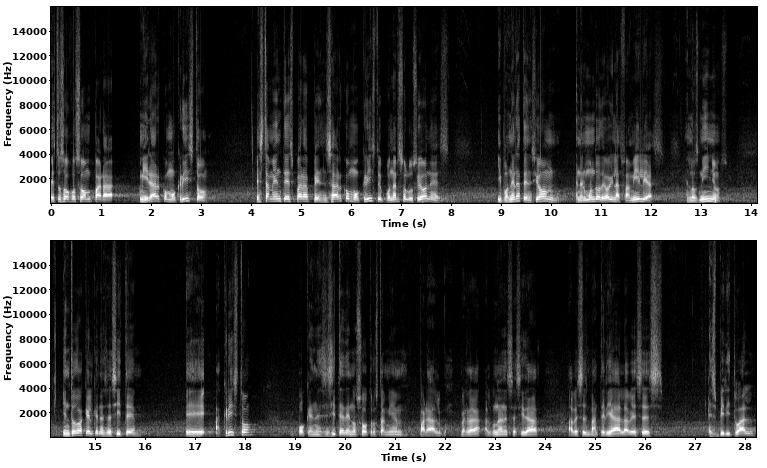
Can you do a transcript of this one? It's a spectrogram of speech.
estos ojos son para mirar como Cristo. Esta mente es para pensar como Cristo y poner soluciones y poner atención en el mundo de hoy, en las familias, en los niños y en todo aquel que necesite eh, a Cristo o que necesite de nosotros también para algo, ¿verdad? Alguna necesidad, a veces material, a veces espiritual,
